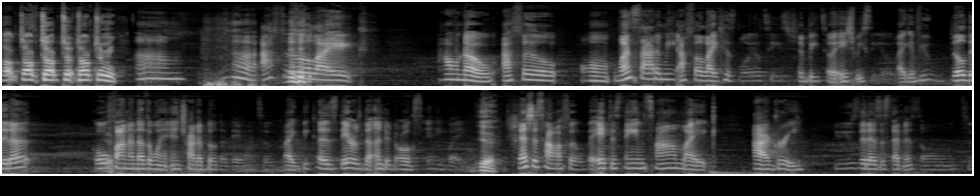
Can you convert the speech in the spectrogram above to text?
Talk, talk, talk, talk, talk to me. Um, yeah, I feel like I don't know. I feel on one side of me, I feel like his loyalties should be to a HBCU. Like if you build it up, go Yeah. find another one and try to build up that one too. Like because they're the underdogs anyway. Yeah, That's just how I feel. But at the same time, like I agree. You use it as a stepping stone to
